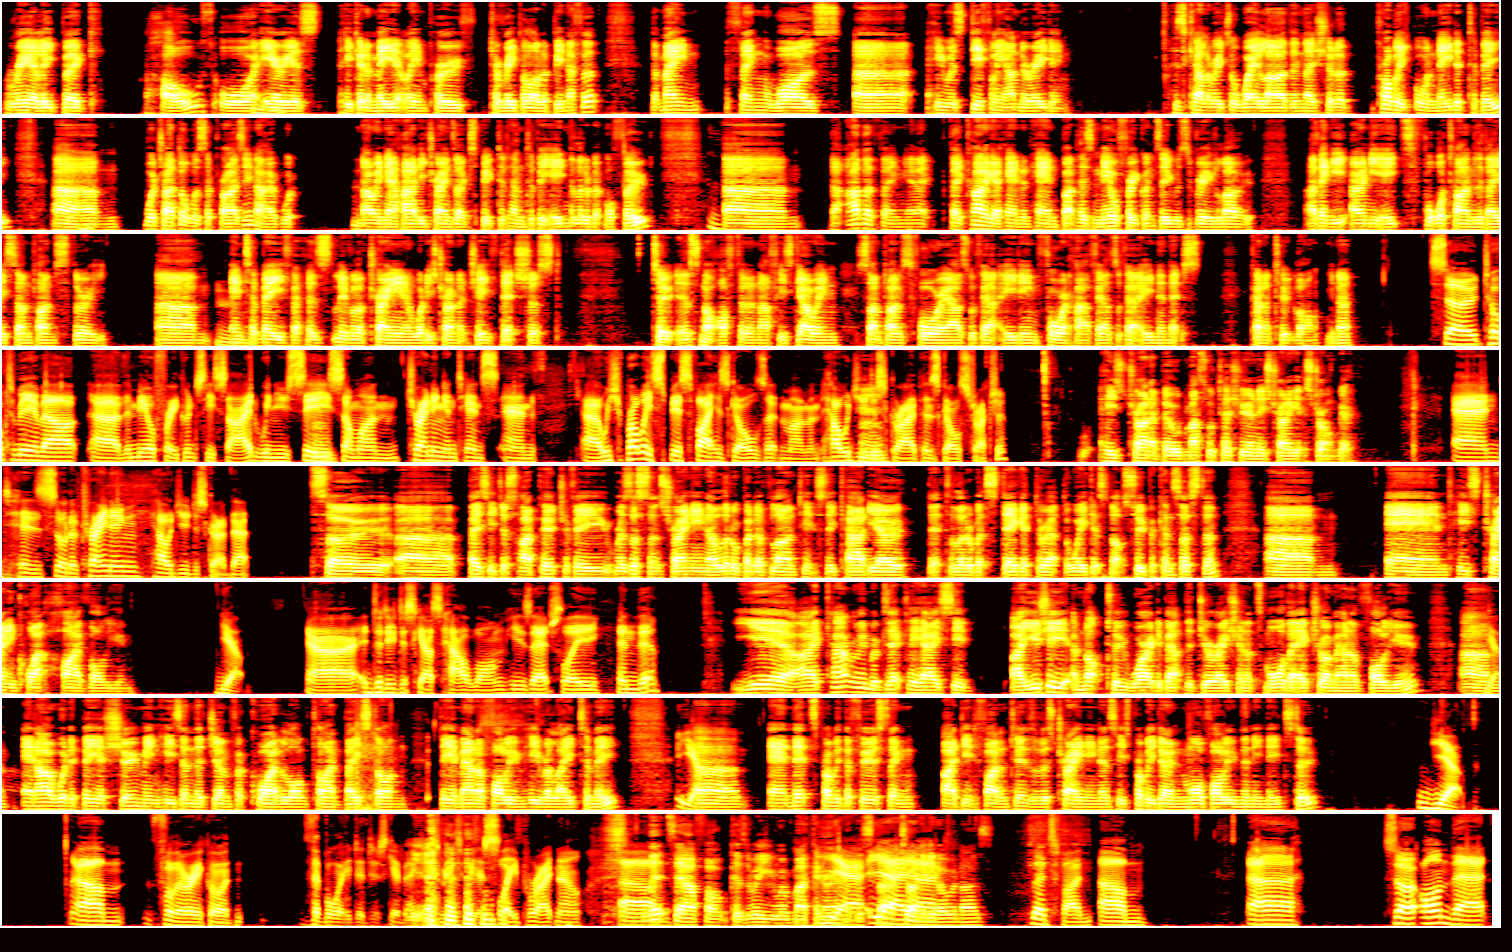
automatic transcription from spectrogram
really big holes or mm. areas he could immediately improve to reap a lot of benefit. The main thing was uh, he was definitely under eating. His calories were way lower than they should have probably or needed to be, um, which I thought was surprising. I would, knowing how hard he trains, I expected him to be eating a little bit more food. Um, the other thing, and it, they kind of go hand in hand, but his meal frequency was very low. I think he only eats four times a day, sometimes three. Um, And to me, for his level of training and what he's trying to achieve, that's just too. It's not often enough. He's going sometimes four hours without eating, four and a half hours without eating, and that's kind of too long, you know. So, talk to me about uh, the meal frequency side. When you see Mm. someone training intense, and uh, we should probably specify his goals at the moment. How would you Mm. describe his goal structure? He's trying to build muscle tissue and he's trying to get stronger. And his sort of training, how would you describe that? So uh, basically, just hypertrophy, resistance training, a little bit of low intensity cardio. That's a little bit staggered throughout the week. It's not super consistent, um, and he's training quite high volume. Yeah. Uh, did he discuss how long he's actually in there? Yeah, I can't remember exactly how he said. I usually am not too worried about the duration. It's more the actual amount of volume. Um, Yeah. And I would be assuming he's in the gym for quite a long time based on the amount of volume he relayed to me. Yeah. Um, and that's probably the first thing I identified in terms of his training is he's probably doing more volume than he needs to. yeah. Um, for the record, the boy did just get back. Yeah. He's meant to be asleep right now. Um, that's our fault because we were mucking around Yeah, at the start yeah, trying to get organised. That's fine. Um, uh, so on that,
